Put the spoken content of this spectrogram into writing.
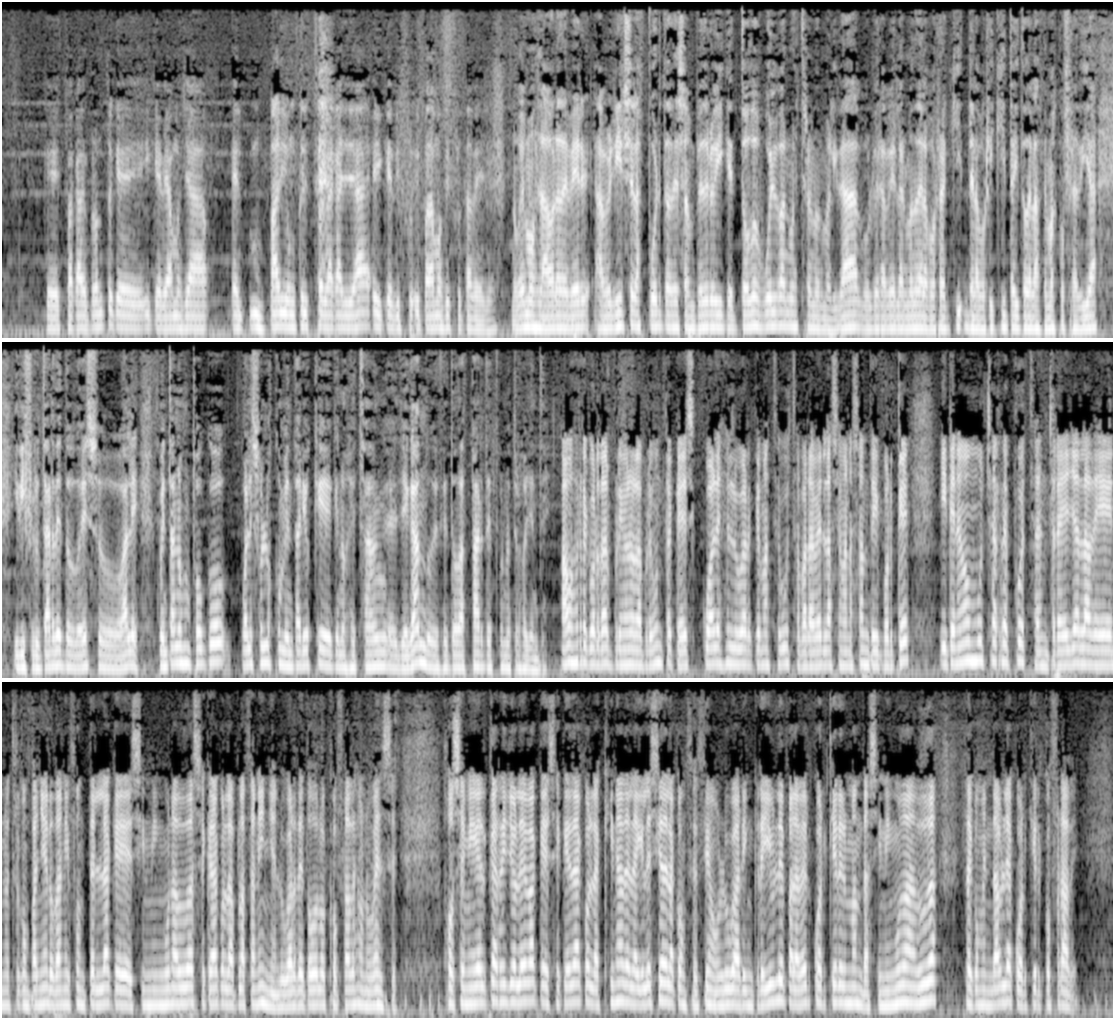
que esto acabe pronto y que, y que veamos ya el, un par y un Cristo en la calle ya y que podamos disfrutar de ello. No vemos la hora de ver abrirse las puertas de San Pedro y que todo vuelva a nuestra normalidad, volver a ver la hermana de la, de la borriquita y todas las demás cofradías y disfrutar de todo eso. Vale, cuéntanos un poco cuáles son los comentarios que, que nos están eh, llegando desde todas partes por nuestros oyentes. Vamos a recordar primero la pregunta que es ¿cuál es el lugar que más te gusta para ver la Semana Santa y por qué? Y tenemos muchas respuestas, entre ellas la de nuestro compañero Dani Fontella que sin ninguna duda se queda con la Plaza Niña en lugar de todos los cofrades onubenses. José Miguel Carrillo Leva que se queda con la esquina de la Iglesia de la Concepción, un lugar increíble para ver cualquier hermandad, sin ninguna duda recomendable a cualquier cofrade.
